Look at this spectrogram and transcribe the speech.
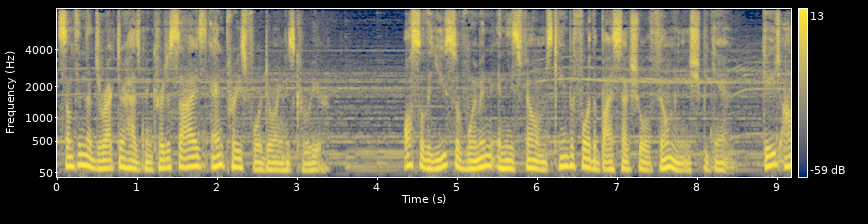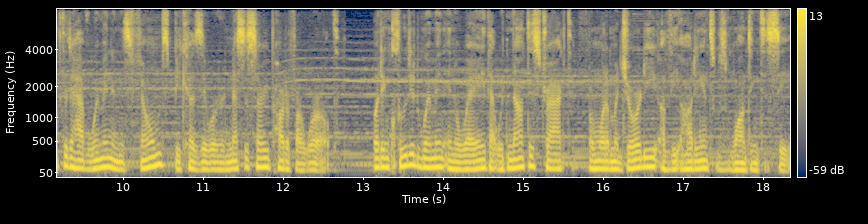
something the director has been criticized and praised for during his career. Also, the use of women in these films came before the bisexual film niche began. Gage opted to have women in his films because they were a necessary part of our world, but included women in a way that would not distract from what a majority of the audience was wanting to see.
